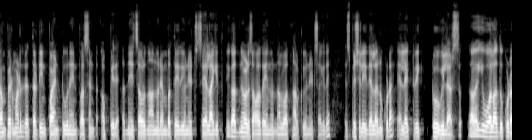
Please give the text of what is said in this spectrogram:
ಕಂಪೇರ್ ಮಾಡಿದ್ರೆ thirteen point two nine percent up ಇದೆ. ಹದಿನೈದು ಸಾವಿರದ ನಾನೂರ ಎಂಬತ್ತೈದು ಯೂನಿಟ್ ಸೇಲ್ ಆಗಿತ್ತು. ಈಗ ಹದಿನೇಳು ಸಾವಿರದ ಐನೂರ ನಲವತ್ನಾಲ್ಕು ಯೂನಿಟ್ಸ್ ಆಗಿದೆ. ಎಸ್ಪೆಷಲಿ ಇದೆಲ್ಲನೂ ಕೂಡ ಎಲೆಕ್ಟ್ರಿಕ್ ಟೂ ವೀಲರ್ಸ್ ಹಾಗಾಗಿ ಓಲಾದು ಕೂಡ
